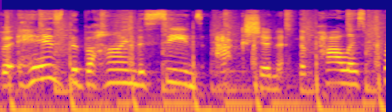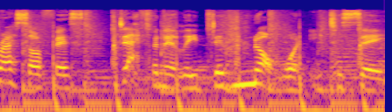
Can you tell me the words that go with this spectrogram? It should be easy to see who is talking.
Speaker 1: But here's the behind the scenes action the Palace press office definitely did not want you to see.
